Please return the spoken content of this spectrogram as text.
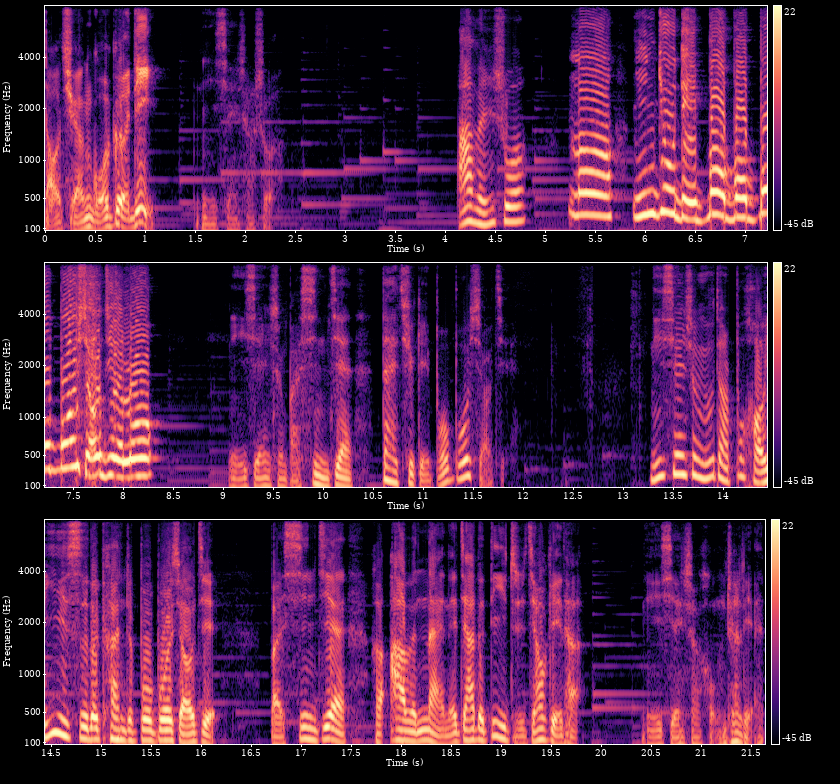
到全国各地。倪先生说。阿文说：“那您就得抱抱波波小姐喽。”倪先生把信件带去给波波小姐。倪先生有点不好意思地看着波波小姐。把信件和阿文奶奶家的地址交给他，倪先生红着脸，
